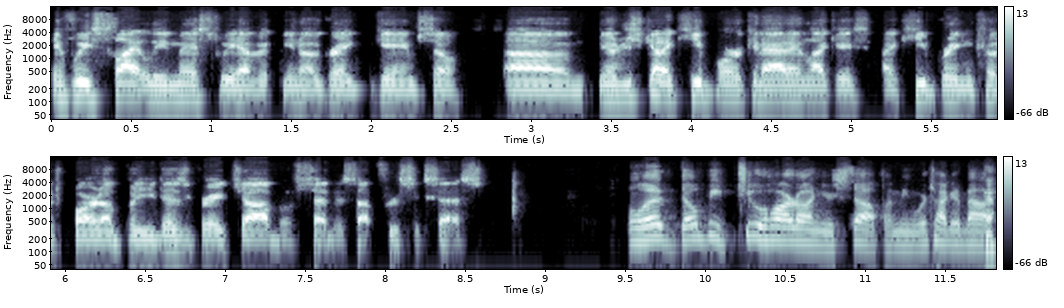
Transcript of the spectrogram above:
if we slightly miss, we have, a, you know, a great game. So, um, you know, just got to keep working at it. And like I, I keep bringing Coach Bart up, but he does a great job of setting us up for success. Well, don't be too hard on yourself. I mean, we're talking about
